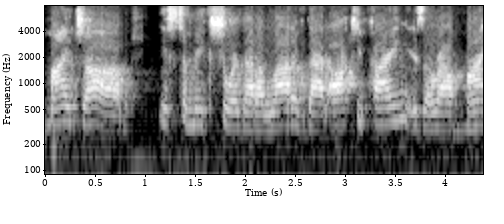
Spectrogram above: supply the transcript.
My job is to make sure that a lot of that occupying is around my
